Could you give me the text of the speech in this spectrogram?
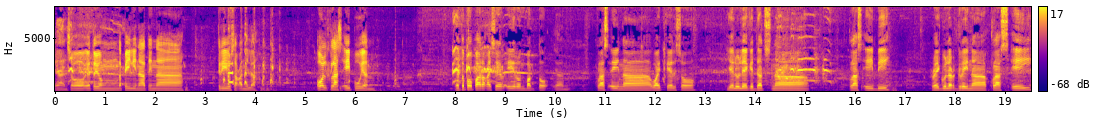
Ayan, so ito yung napili natin na trio sa kanila. All class A po yan. Ito po para kay Sir Aaron Bagto. Yan. Class A na white kelso. Yellow legged Dutch na class AB. Regular gray na class A.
